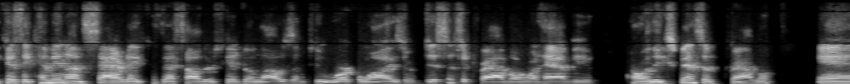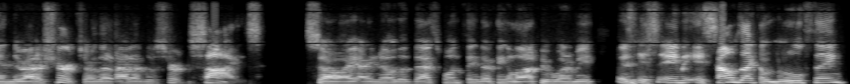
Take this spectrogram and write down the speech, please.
because they come in on Saturday because that's how their schedule allows them to work wise or distance of travel or what have you, or the expense of travel, and they're out of shirts or they're out of a certain size. So I, I know that that's one thing that I think a lot of people are going to be. It's, it's it sounds like a little thing,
